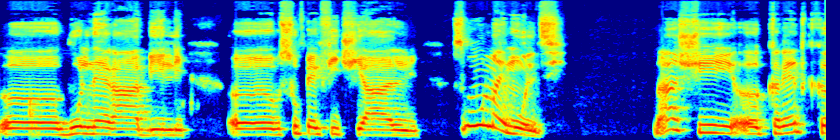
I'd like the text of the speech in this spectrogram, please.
uh, vulnerabili, uh, superficiali. Sunt mult mai mulți. Da? Și uh, cred că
